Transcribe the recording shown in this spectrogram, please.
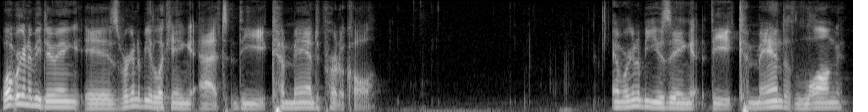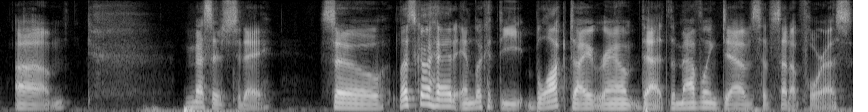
what we're going to be doing is we're going to be looking at the command protocol. And we're going to be using the command long um, message today. So let's go ahead and look at the block diagram that the Mavlink devs have set up for us.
